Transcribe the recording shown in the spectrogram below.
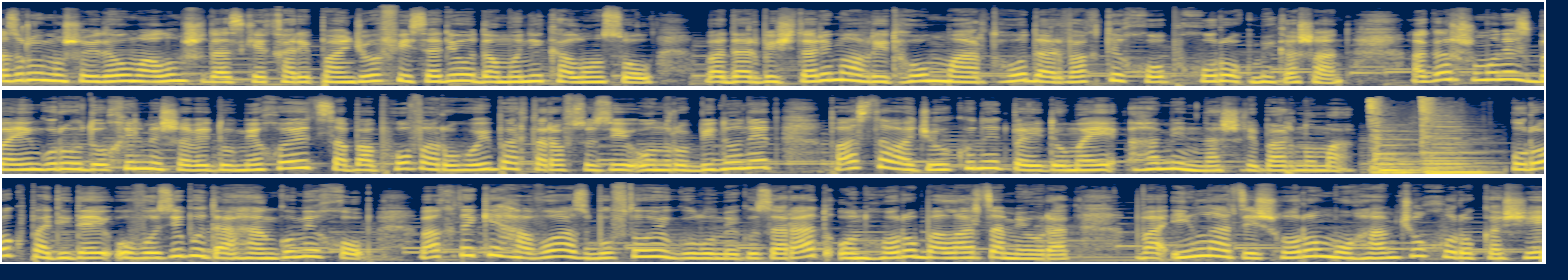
Аз рӯи мушоҳидаҳо маълум шудааст ки қариб 50 фисади одамони калонсол ва дар бештари мавридҳо мардҳо дар вақти хоб хӯрок мекашанд. Агар шумо низ ба ин гурӯҳ дохил мешаведу мехоҳед сабабҳо ва роҳҳои бартарафсозии онро бидонед пас таваҷҷӯҳ кунед ба идомаи ҳамин нашри барнома хӯрок падидаи овозӣ буда ҳангоми хоб. Вақте ки ҳаво аз буфтаҳои гулӯ мегузарад онҳоро ба ларза меорад ва ин ларзишҳоро мо ҳамчун хӯроккашӣ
